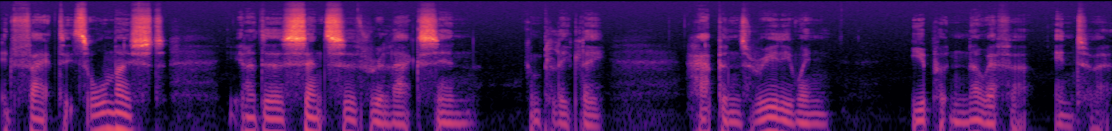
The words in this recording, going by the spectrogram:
In fact, it's almost, you know, the sense of relaxing completely happens really when you put no effort into it.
